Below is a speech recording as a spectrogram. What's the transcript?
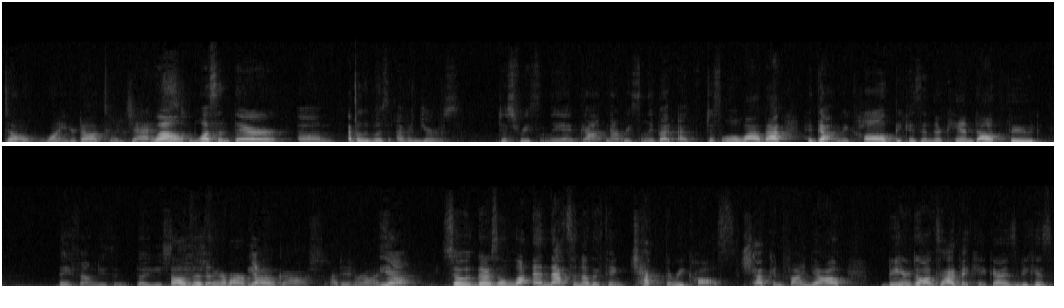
don't want your dog to inject. Well, wasn't there? Um, I believe it was Evanger's. Just recently, had got not recently, but just a little while back, had gotten recalled because in their canned dog food, they found euthan- the oh, the phenobarbital. Yeah. Oh gosh, I didn't realize. Yeah. that. So there's a lot, and that's another thing. Check the recalls. Check and find out. Be your dog's advocate, guys, mm-hmm. because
